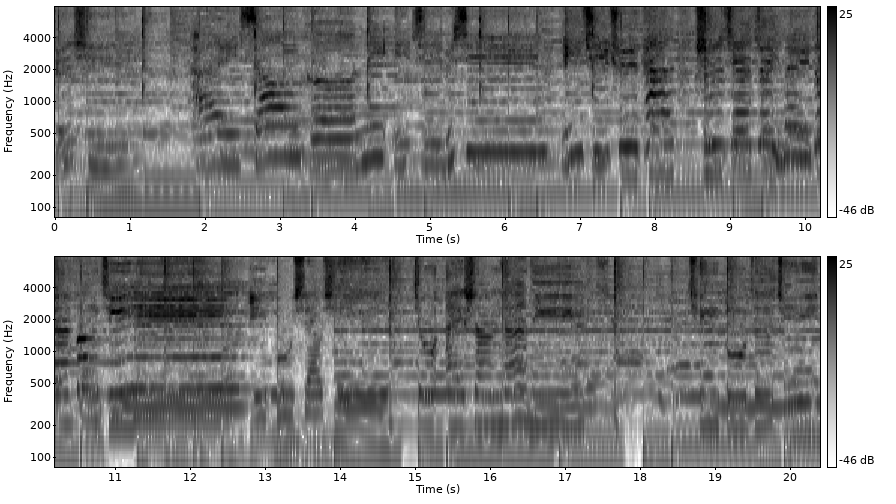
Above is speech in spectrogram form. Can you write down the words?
学习还想和你一起旅行，一起去看世界最美的风景。一不小心就爱上了你，情不自禁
